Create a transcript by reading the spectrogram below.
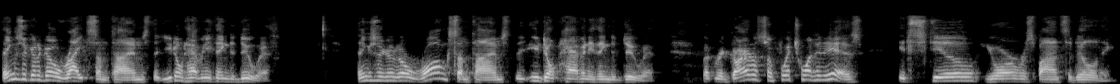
things are going to go right sometimes that you don't have anything to do with. Things are going to go wrong sometimes that you don't have anything to do with. But regardless of which one it is, it's still your responsibility.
